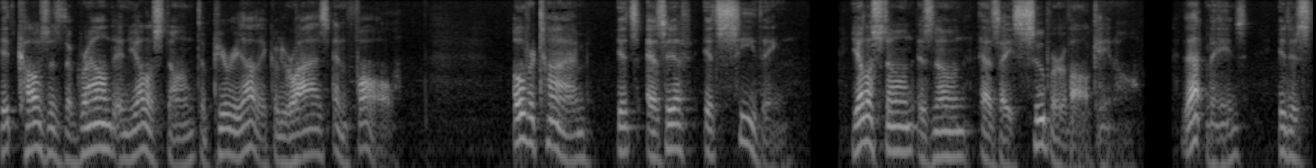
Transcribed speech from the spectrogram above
It causes the ground in Yellowstone to periodically rise and fall. Over time, it's as if it's seething. Yellowstone is known as a supervolcano. That means it is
